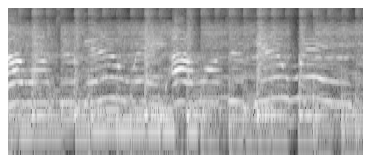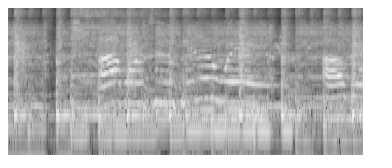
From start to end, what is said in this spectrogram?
I want to get away. I want to get away. I want to get away. I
